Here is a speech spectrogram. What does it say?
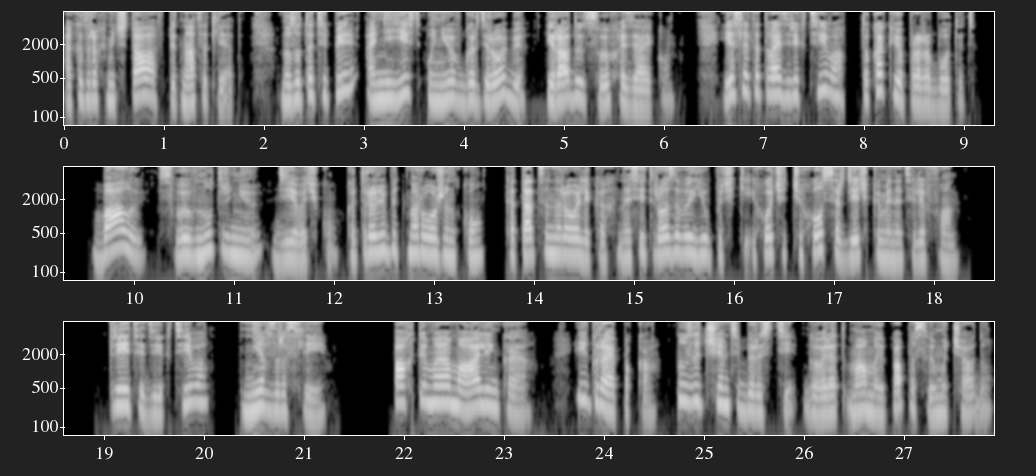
о которых мечтала в 15 лет. Но зато теперь они есть у нее в гардеробе и радуют свою хозяйку. Если это твоя директива, то как ее проработать? Балуй свою внутреннюю девочку, которая любит мороженку, кататься на роликах, носить розовые юбочки и хочет чехол с сердечками на телефон. Третья директива – не взрослей. «Ах ты моя маленькая! Играй пока. Ну зачем тебе расти?» – говорят мама и папа своему чаду.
